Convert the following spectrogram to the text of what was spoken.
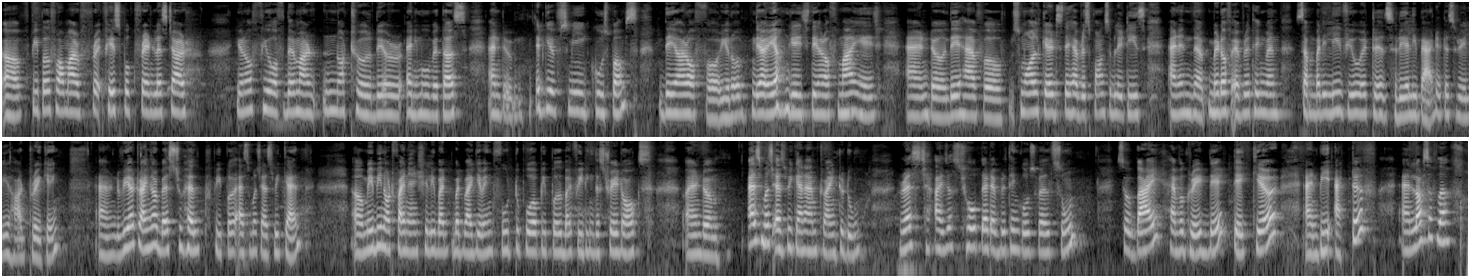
Uh, people from our fr- facebook friend list are you know few of them are not uh, there anymore with us. And um, it gives me goosebumps. They are of uh, you know they are young age they are of my age and uh, they have uh, small kids they have responsibilities and in the mid of everything when somebody leave you it is really bad it is really heartbreaking. And we are trying our best to help people as much as we can. Uh, maybe not financially but but by giving food to poor people by feeding the stray dogs. And um, as much as we can i am trying to do. Rest i just hope that everything goes well soon so, bye. Have a great day. Take care and be active and lots of love.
